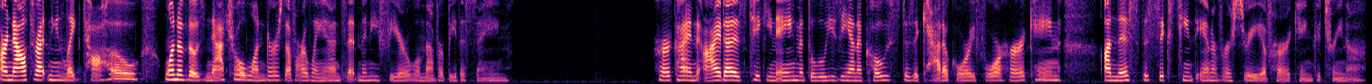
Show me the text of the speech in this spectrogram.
are now threatening Lake Tahoe, one of those natural wonders of our land that many fear will never be the same. Hurricane Ida is taking aim at the Louisiana coast as a Category 4 hurricane on this, the 16th anniversary of Hurricane Katrina.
